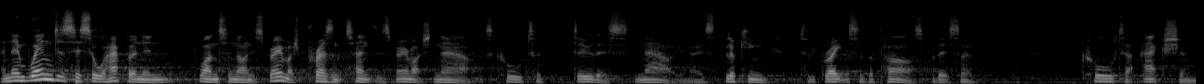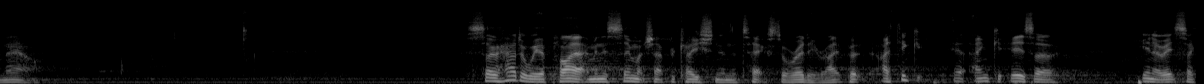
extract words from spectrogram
and then when does this all happen in 1 to 9? It's very much present tense. It's very much now. It's cool to do this now. You know, it's looking to the greatness of the past, but it's a call to action now. So, how do we apply it? I mean, there's so much application in the text already, right? But I think it is a, you know, it's a,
